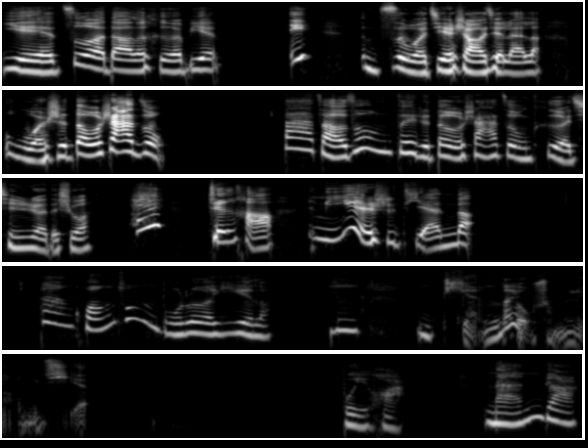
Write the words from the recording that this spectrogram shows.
也坐到了河边。哎，自我介绍起来了：“我是豆沙粽。”大枣粽对着豆沙粽特亲热地说：“嘿，真好，你也是甜的。”蛋黄粽不乐意了：“嗯，甜的有什么了不起？”不一会儿，南边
